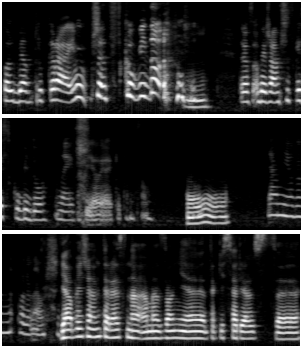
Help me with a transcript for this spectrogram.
polubiłam True Crime przez Scooby-Doo. Mm. Teraz obejrzałam wszystkie Scooby-Doo na HBO, jakie tam są. Uuu. Siedziałam i ogląda, poglądałam wszystko. Ja obejrzałem teraz na Amazonie taki serial z e,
